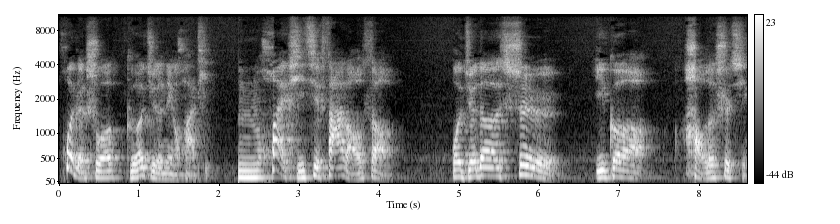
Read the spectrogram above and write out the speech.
或者说格局的那个话题。嗯，坏脾气发牢骚，我觉得是一个。好的事情，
